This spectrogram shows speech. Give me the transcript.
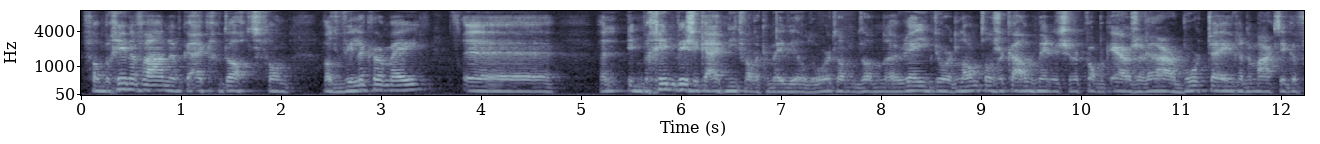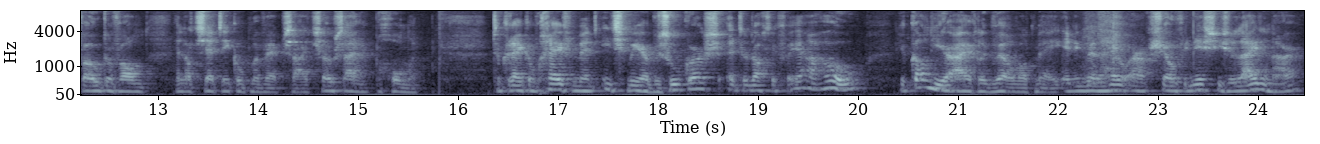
van begin af aan heb ik eigenlijk gedacht van wat wil ik ermee? Eh, in het begin wist ik eigenlijk niet wat ik ermee wilde hoor. Dan, dan eh, reed ik door het land als accountmanager. Dan kwam ik ergens een raar bord tegen. Dan maakte ik een foto van. En dat zette ik op mijn website. Zo is het eigenlijk begonnen. Toen kreeg ik op een gegeven moment iets meer bezoekers. En toen dacht ik van ja ho, je kan hier eigenlijk wel wat mee. En ik ben een heel erg chauvinistische leidenaar.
